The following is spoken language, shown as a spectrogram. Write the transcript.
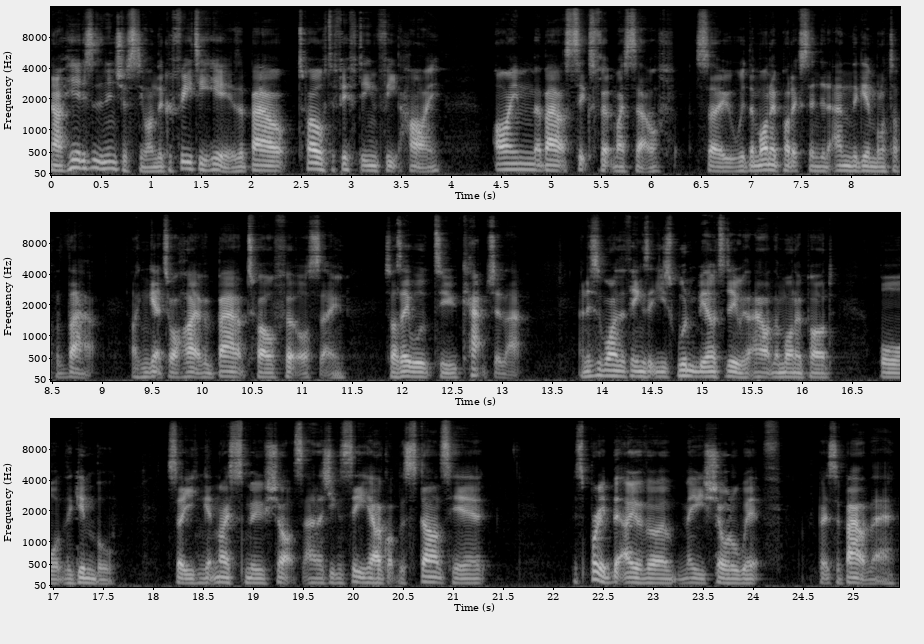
Now here, this is an interesting one. The graffiti here is about 12 to 15 feet high. I'm about 6 foot myself, so with the monopod extended and the gimbal on top of that, I can get to a height of about 12 foot or so. So I was able to capture that. And this is one of the things that you just wouldn't be able to do without the monopod or the gimbal. So you can get nice smooth shots. And as you can see here, I've got the stance here. It's probably a bit over maybe shoulder width, but it's about there.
